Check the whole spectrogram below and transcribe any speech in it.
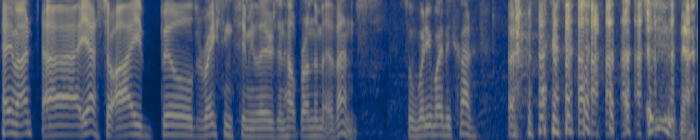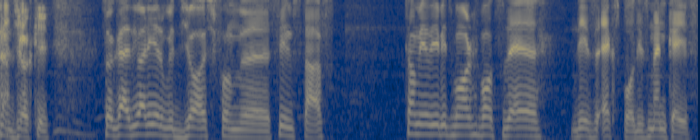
Hey man, uh, yeah, so I build racing simulators and help run them at events. So where do you buy this car? no, I'm joking. So guys, we are here with Josh from uh, SimStaff. Tell me a little bit more about the this expo, this man cave?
